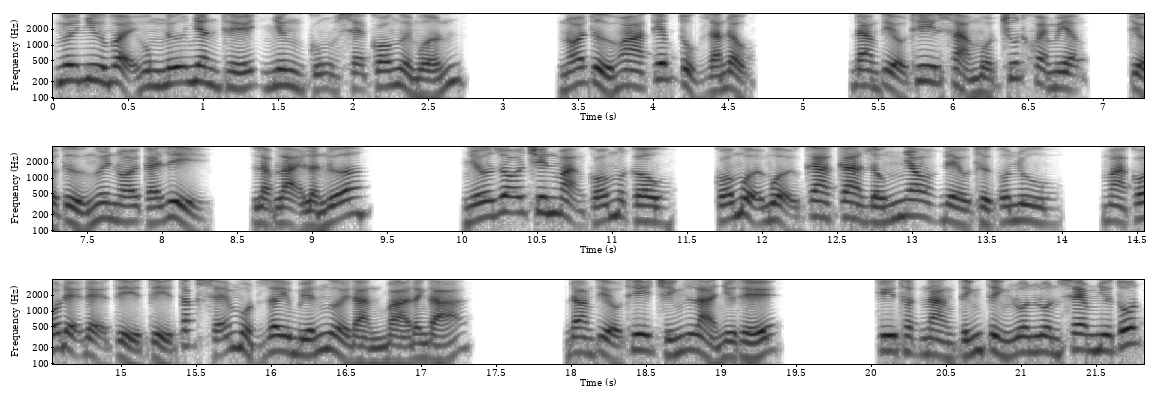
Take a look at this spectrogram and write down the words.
ngươi như vậy hung nữ nhân thế nhưng cũng sẽ có người muốn. Nói tử hoa tiếp tục gián độc. Đàm tiểu thi xả một chút khoe miệng, tiểu tử ngươi nói cái gì, lặp lại lần nữa. Nhớ rõ trên mạng có một câu, có muội muội ca ca giống nhau đều thực ôn nhu, mà có đệ đệ tỷ tỷ tắc sẽ một giây biến người đàn bà đánh đá. Đàm tiểu thi chính là như thế. Kỳ thật nàng tính tình luôn luôn xem như tốt,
